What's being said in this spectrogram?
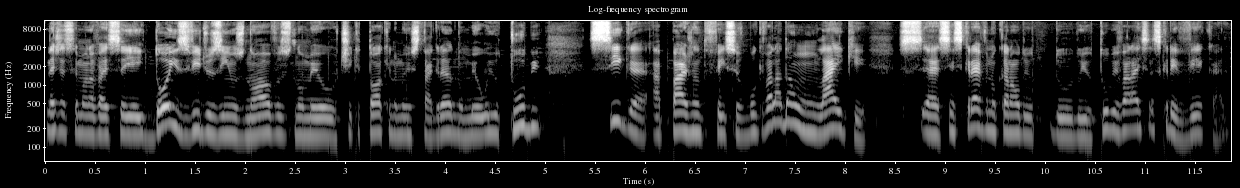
Nesta semana vai ser aí dois videozinhos novos no meu TikTok, no meu Instagram, no meu YouTube. Siga a página do Facebook, vai lá dar um like, é, se inscreve no canal do, do, do YouTube, vai lá e se inscrever, cara.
